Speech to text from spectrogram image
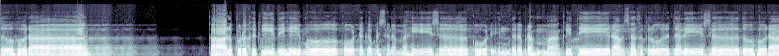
ਦੋਹਰਾ। ਕਾਲ ਪੁਰਖ ਕੀ ਦੇਹ ਮੋ ਕੋਟ ਬਿਸ਼ਨ ਮਹੇਸ਼, ਕੋਟ ਇੰਦਰ ਬ੍ਰਹਮਾ ਕੀਤੇ, ਰਵ ਸਸ ਕਰੂਰ ਜਲੇਸ਼ ਦੋਹਰਾ।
